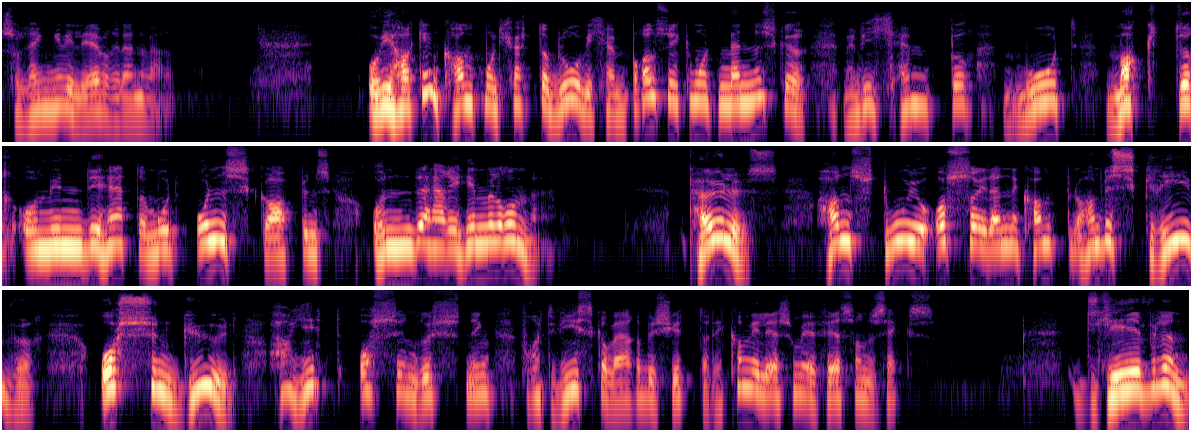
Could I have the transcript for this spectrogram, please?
så lenge vi lever i denne verden. Og vi har ikke en kamp mot kjøtt og blod. Vi kjemper altså ikke mot mennesker, men vi kjemper mot makter og myndigheter, mot ondskapens ånde her i himmelrommet. Paulus han sto jo også i denne kampen, og han beskriver åssen Gud har gitt oss en rustning for at vi skal være beskytta. Det kan vi lese om i Efesene 6. Djevelen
